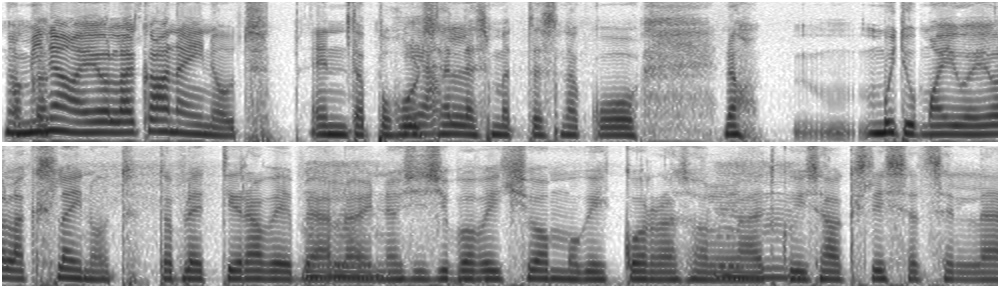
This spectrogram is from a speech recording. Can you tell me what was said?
no aga... mina ei ole ka näinud enda puhul ja. selles mõttes nagu noh, muidu ma ju ei oleks läinud tabletiravi peale, mhm. on ju, siis juba võiks ju ammu kõik korras olla mm, -hmm. et mhm. kui saaks lihtsalt selle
